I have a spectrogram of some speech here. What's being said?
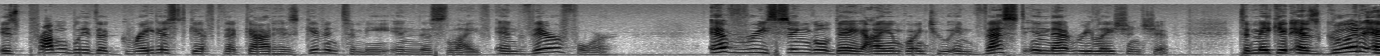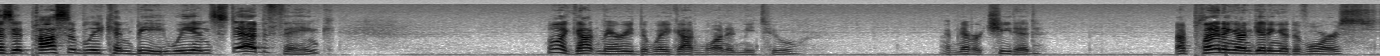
is probably the greatest gift that God has given to me in this life. And therefore, every single day I am going to invest in that relationship to make it as good as it possibly can be. We instead think, well, I got married the way God wanted me to. I've never cheated. Not planning on getting a divorce.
